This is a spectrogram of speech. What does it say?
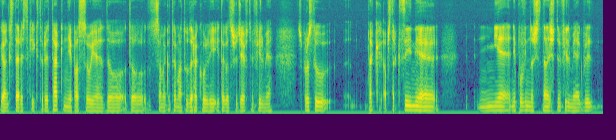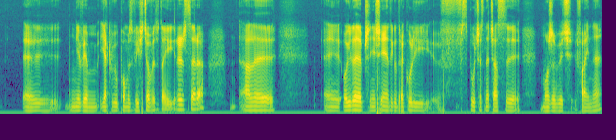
gangsterski, który tak nie pasuje do, do samego tematu Drakuli i tego, co się dzieje w tym filmie, że po prostu tak abstrakcyjnie nie, nie powinno się znaleźć w tym filmie. Jakby e, nie wiem, jaki był pomysł wyjściowy tutaj reżysera, ale e, o ile przeniesienie tego Drakuli w współczesne czasy może być fajne,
